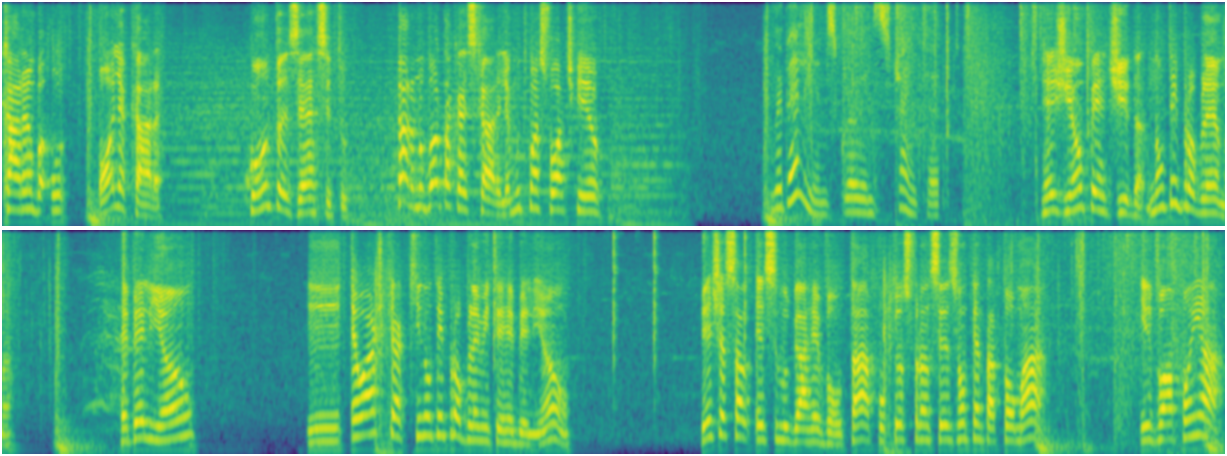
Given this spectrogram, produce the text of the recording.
Caramba, o- olha, cara. Quanto exército. Cara, eu não vou atacar esse cara. Ele é muito mais forte que eu. Rebellions grow in strength. over Região perdida. Não tem problema. Rebelião. Hum, eu acho que aqui não tem problema em ter rebelião. Deixa essa- esse lugar revoltar, porque os franceses vão tentar tomar e vão apanhar.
